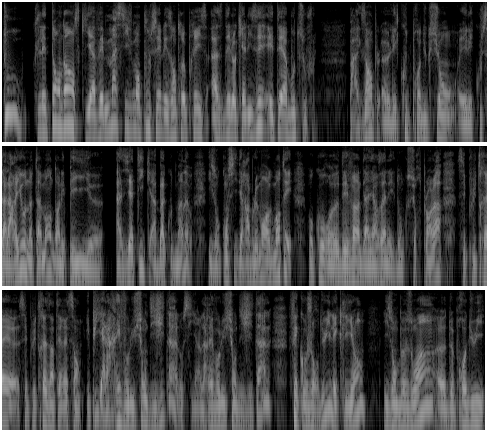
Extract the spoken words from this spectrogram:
toutes les tendances qui avaient massivement poussé les entreprises à se délocaliser étaient à bout de souffle. Par exemple, euh, les coûts de production et les coûts salariaux, notamment dans les pays euh, asiatiques à bas coût de main-d'œuvre, ils ont considérablement augmenté au cours euh, des 20 dernières années. Donc sur ce plan-là, c'est plus très, plus très intéressant. Et puis il y a la révolution digitale aussi. Hein. La révolution digitale fait qu'aujourd'hui, les clients, ils ont besoin de produits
